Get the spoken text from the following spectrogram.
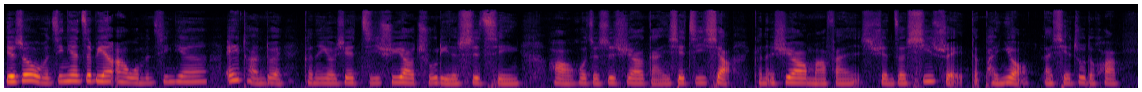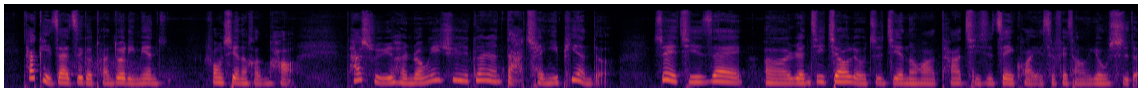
也就是说，我们今天这边啊，我们今天 A 团队可能有些急需要处理的事情，好，或者是需要改一些绩效，可能需要麻烦选择吸水的朋友来协助的话。他可以在这个团队里面奉献的很好，他属于很容易去跟人打成一片的，所以其实，在呃人际交流之间的话，他其实这一块也是非常有优势的，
